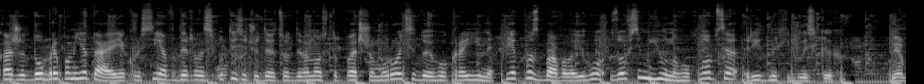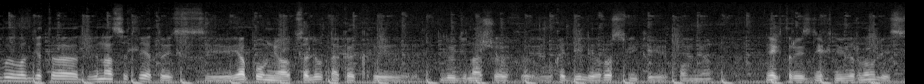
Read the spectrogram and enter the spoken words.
каже, добре пам'ятає, як Росія вдерлась у 1991 році до його країни, як позбавила його зовсім юного хлопця, рідних і близьких. Мне было где-то 12 лет, то есть э, я помню абсолютно, как э, люди наши уходили, родственники, помню. Некоторые из них не вернулись.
